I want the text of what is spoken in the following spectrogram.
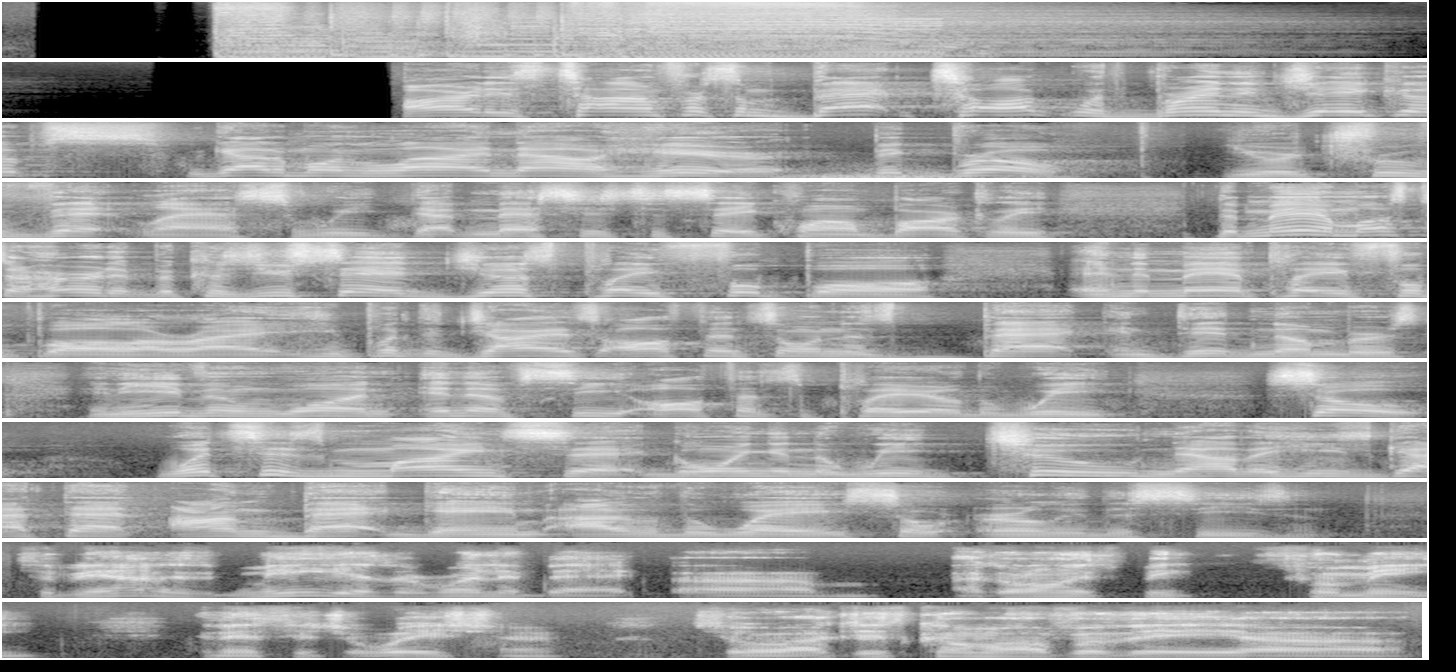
All right, it's time for some back talk with Brandon Jacobs. We got him on the line now here. Big bro, you're a true vet last week. That message to Saquon Barkley, the man must have heard it because you said just play football, and the man played football all right. He put the Giants offense on his back and did numbers, and he even won NFC Offensive Player of the Week. So, what's his mindset going into week two now that he's got that I'm back game out of the way so early this season? To be honest, me as a running back, um, I can only speak for me in this situation. So I just come off of a, uh,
